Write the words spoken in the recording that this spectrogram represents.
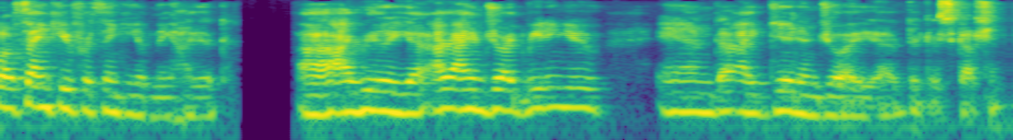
Well, thank you for thinking of me, Hayut. Uh, I really uh, I, I, enjoyed meeting you, and uh, I did enjoy uh, the discussion.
